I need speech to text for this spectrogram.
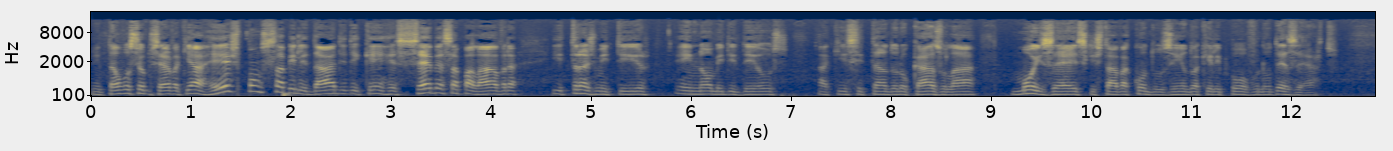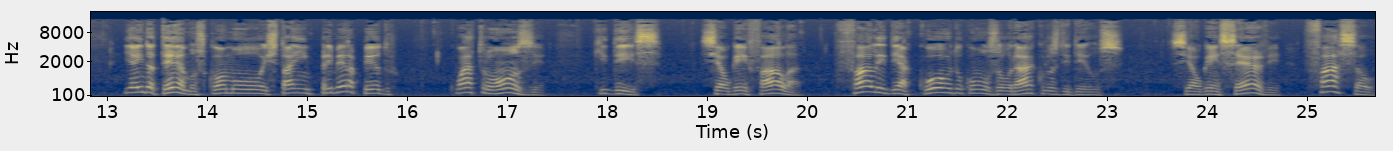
Então você observa aqui a responsabilidade de quem recebe essa palavra e transmitir em nome de Deus, aqui citando no caso lá Moisés que estava conduzindo aquele povo no deserto. E ainda temos como está em 1 Pedro 4:11, que diz: se alguém fala, fale de acordo com os oráculos de Deus. Se alguém serve, faça-o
